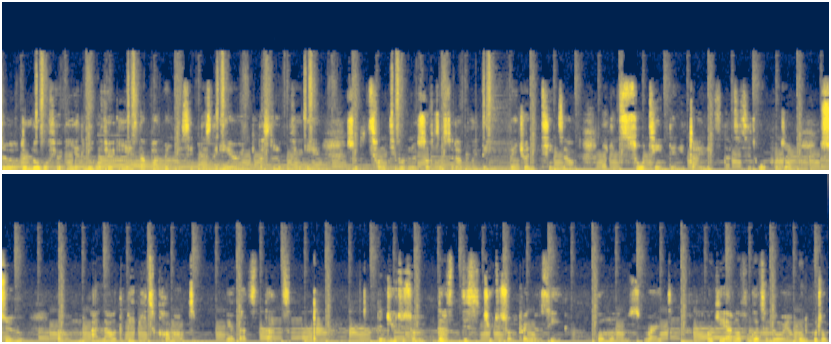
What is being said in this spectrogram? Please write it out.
to the lobe of your ear. The lobe of your ear is that part where you see that's the earring, that's the lobe of your ear. So the, from the tip of the nose softens to that point, then eventually thins out. Like it's so thin, then it dilates. That is, it opens up to um, allow the baby to come out. Yeah, that's that. Then due to some that's this is due to some pregnancy hormones, right? Okay, I've not forgotten. Don't worry, I'm going to put up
